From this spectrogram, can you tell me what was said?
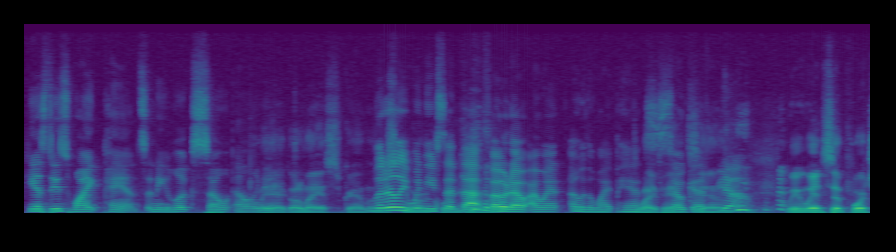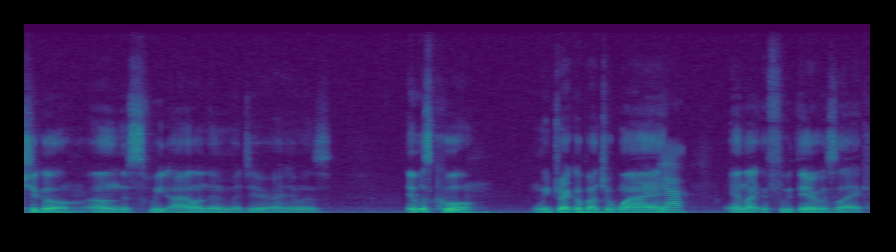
he has these white pants, and he looks so Oh elegant. yeah, go to my Instagram. Literally, when you said that photo, I went, "Oh, the white pants, white so pants, good." yeah. Yeah. we went to Portugal on this sweet island in Madeira. It was, it was cool. We drank a bunch of wine. Yeah. And like the food there was like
